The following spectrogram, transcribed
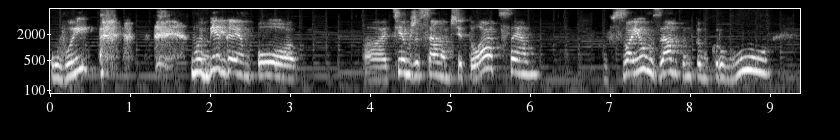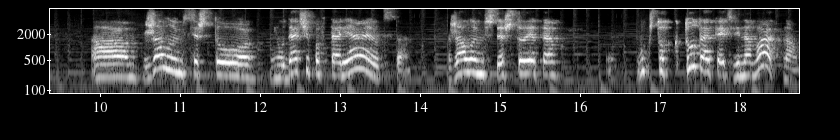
увы, мы бегаем по э, тем же самым ситуациям, в своем замкнутом кругу, жалуемся, что неудачи повторяются, жалуемся, что это, ну, что кто-то опять виноват нам.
